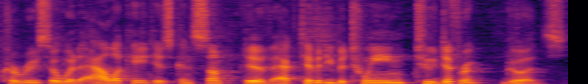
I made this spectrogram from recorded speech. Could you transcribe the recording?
Crusoe would allocate his consumptive activity between two different goods.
